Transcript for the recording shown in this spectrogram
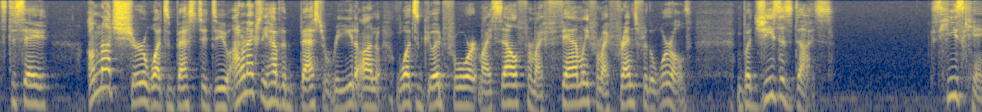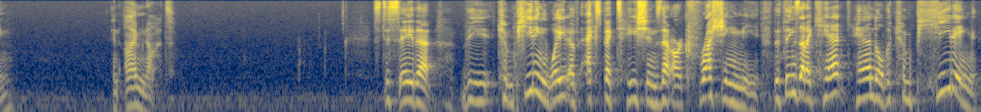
It's to say, I'm not sure what's best to do. I don't actually have the best read on what's good for myself, for my family, for my friends, for the world. But Jesus does. Because he's king and I'm not. It's to say that the competing weight of expectations that are crushing me, the things that I can't handle, the competing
